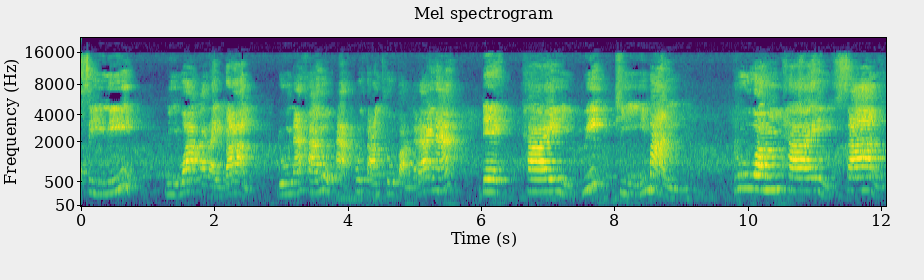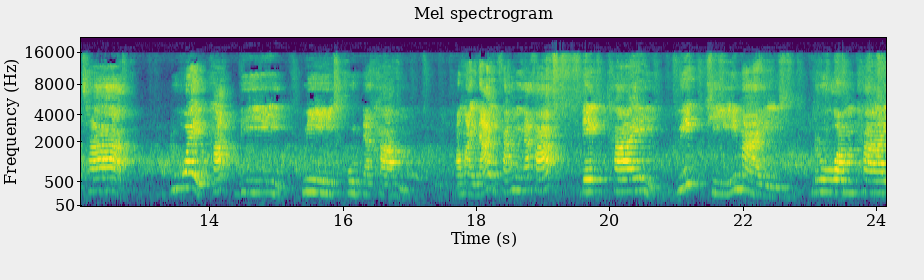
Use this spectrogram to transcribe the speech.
64 นี้ มีว่าอะไรบ้าง ดูนะคะลูกอะพูดตามครูก่อนก็ได้นะ เด็กไทยวิถีใหม่ รวมไทยสร้างชาติ ด้วยพักดี มีคุณธรรม เอาใหม่นะอีกครั้งหนึงนะคะ เด็กไทยวิถีใหม่ รวมไทย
